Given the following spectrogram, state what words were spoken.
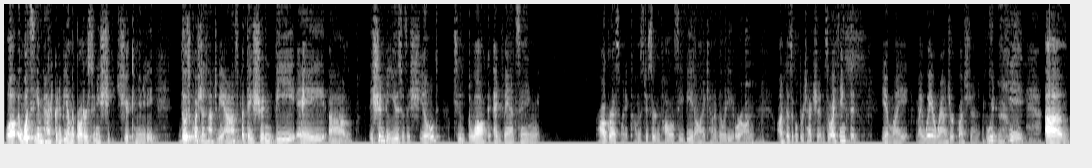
well, what's the impact going to be on the broader Sunni Shia community? Those questions have to be asked, but they shouldn't be a um, they shouldn't be used as a shield to block advancing progress when it comes to certain policy, be it on accountability or on on physical protection. So I think that you know my my way around your question would be. Um,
